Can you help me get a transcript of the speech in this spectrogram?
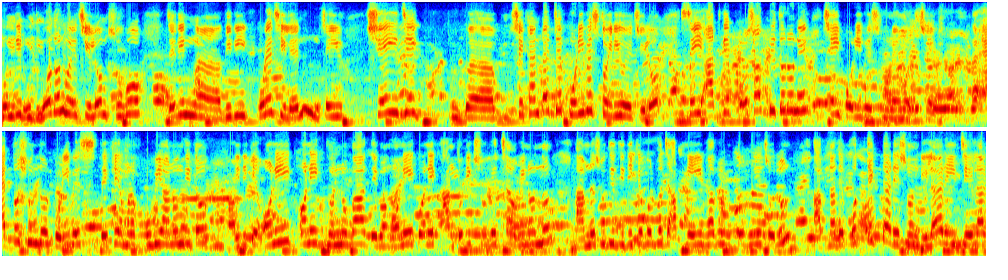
মন্দির উদ্বোধন হয়েছিল, শুভ যেদিন দিদি করেছিলেন, সেই সেই যে সেখানটার যে পরিবেশ তৈরি হয়েছিল, সেই আজকে প্রসাদ বিতরণের সেই পরিবেশ মনে হচ্ছে। এত সুন্দর পরিবেশ দেখে আমরা খুবই আনন্দিত। দিদিকে অনেক অনেক ধন্যবাদ এবং অনেক অনেক আন্তরিক শুভেচ্ছা, অভিনন্দন। আমরা শুধু দিদিকে বলব যে আপনি এইভাবে উদ্যোগ নিয়ে চলুন। আপনাদের প্রত্যেকটা রেশন ডিলার, এই জেলার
